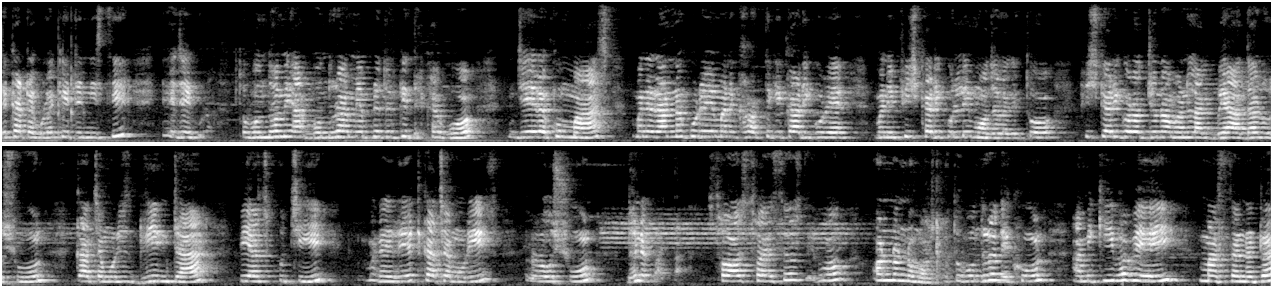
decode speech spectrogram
যে কাটাগুলো কেটে নিচ্ছি, এই যেগুলো তো বন্ধু, আমি, বন্ধুরা, আমি আপনাদেরকে দেখাবো যে এরকম মাছ মানে রান্না করে মানে খাওয়ার থেকে কারি করে মানে ফিশ কারি করলেই মজা লাগে। তো ফিশ কারি করার জন্য আমার লাগবে আদা, রসুন, কাঁচামরিচ গ্রিনটা পেঁয়াজ কুচি মানে রেড কাঁচামরিচ, রসুন, ধনে পাতা সস সয়া সস এবং অন্যান্য মশলা। তো বন্ধুরা দেখুন, আমি কীভাবে এই মাছ রান্নাটা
